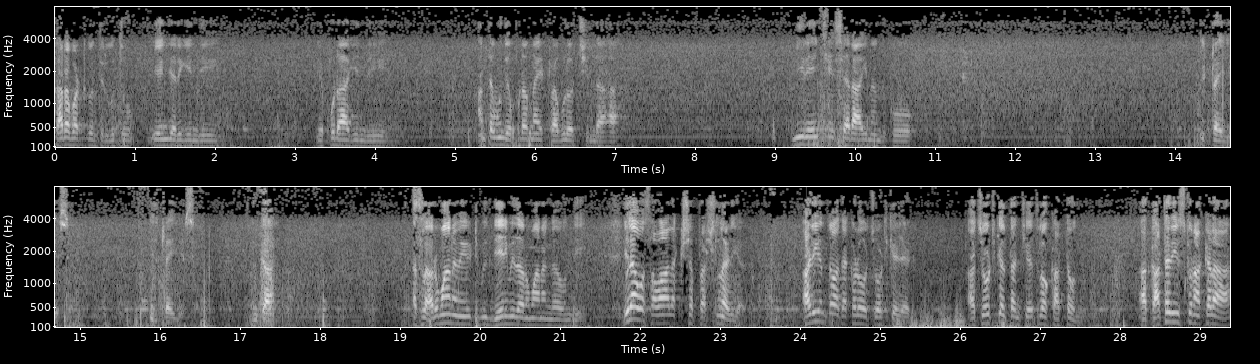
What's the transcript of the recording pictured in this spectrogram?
కర్ర పట్టుకుని తిరుగుతూ ఏం జరిగింది? ఎప్పుడు ఆగింది? అంతకుముందు ఎప్పుడన్నా ఈ ట్రబుల్ వచ్చిందా? మీరేం చేశారు ఆగినందుకు? ఇది ట్రై చేశారు ఇది ట్రై చేశారు ఇంకా అసలు అనుమానం ఏమిటి? దేని మీద అనుమానంగా ఉంది? ఇలా ఓ సవాలక్ష ప్రశ్నలు అడిగాడు. అడిగిన తర్వాత ఎక్కడో చోటుకి వెళ్ళాడు. ఆ చోటుకెళ్ళి తన చేతిలో కట్ట ఉంది. ఆ కట్ట తీసుకుని అక్కడ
